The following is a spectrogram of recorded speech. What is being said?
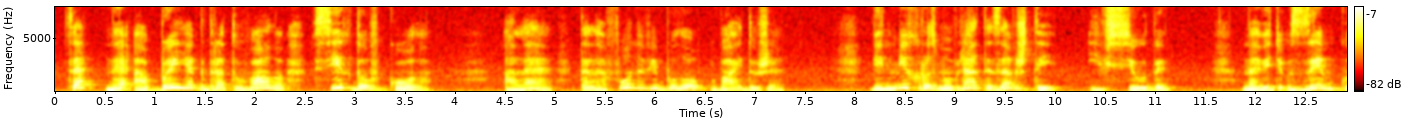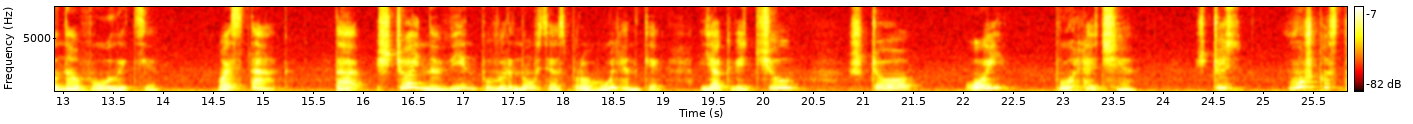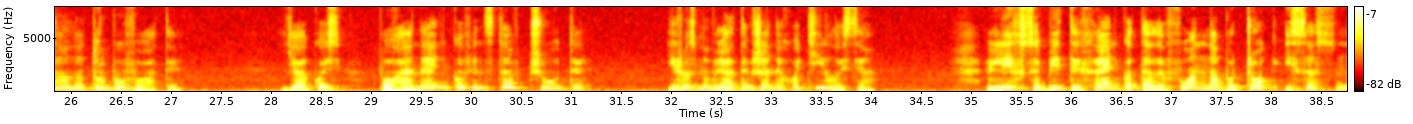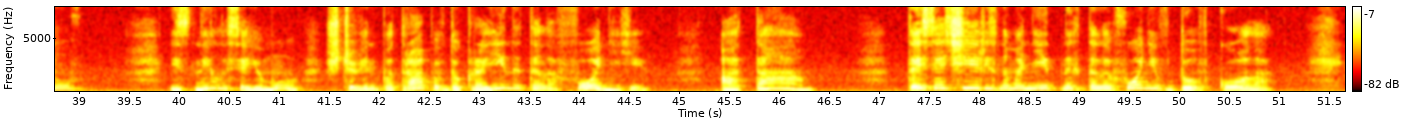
Це неабияк дратувало всіх довкола. Але телефонові було байдуже. Він міг розмовляти завжди і всюди, навіть взимку на вулиці. Ось так. Та щойно він повернувся з прогулянки, як відчув, що ой, боляче, щось вушка стало турбувати. Якось поганенько він став чути, і розмовляти вже не хотілося. Ліг собі тихенько телефон на бочок і заснув. І снилося йому, що він потрапив до країни телефонії, а там тисячі різноманітних телефонів довкола.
